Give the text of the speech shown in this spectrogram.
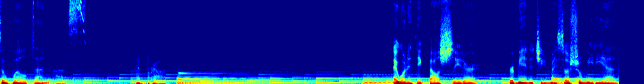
So well done, us. I'm proud. I want to thank Val Schleter for managing my social media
